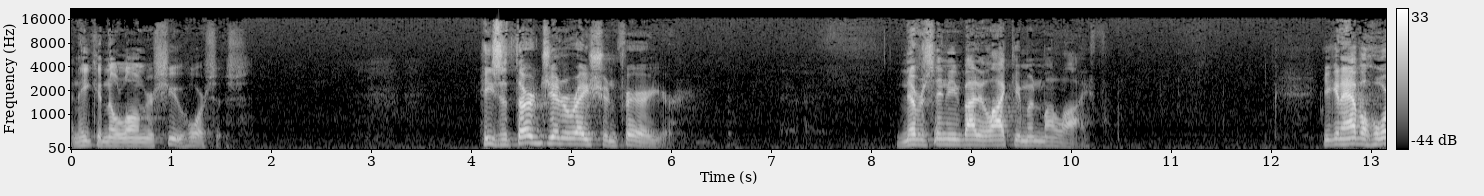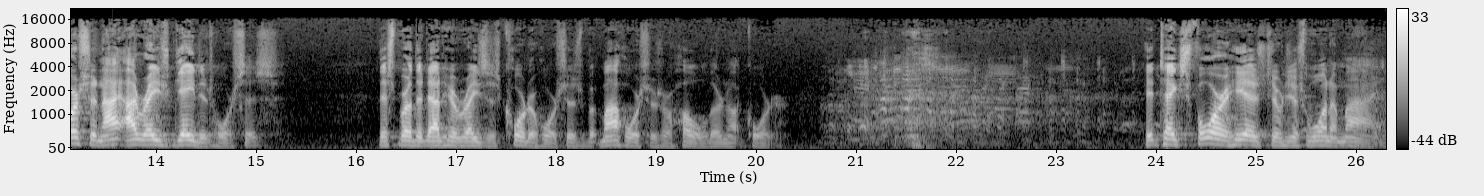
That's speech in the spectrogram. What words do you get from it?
And he can no longer shoe horses. He's a third generation farrier. Never seen anybody like him in my life. You can have a horse, and I, I raise gaited horses. This brother down here raises quarter horses, but my horses are whole, they're not quarter. it takes four of his to just one of mine.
